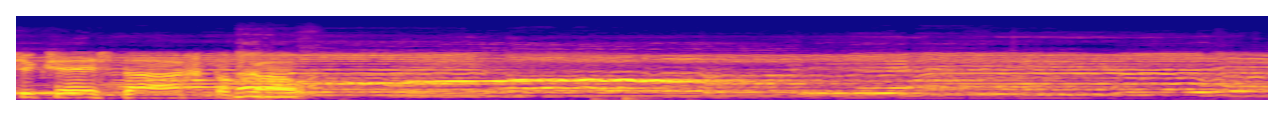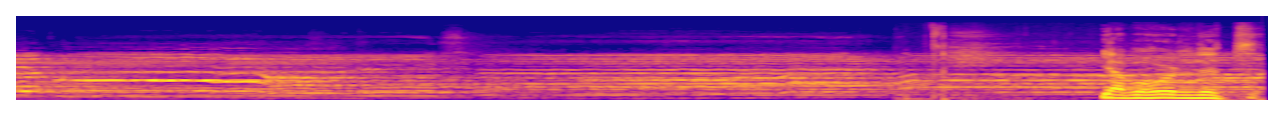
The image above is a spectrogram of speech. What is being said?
Succes, dag, tot gauw. Ja, we hoorden het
